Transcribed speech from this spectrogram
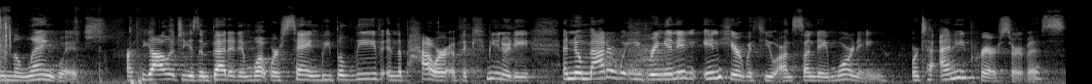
in the language. Our theology is embedded in what we're saying. We believe in the power of the community. And no matter what you bring in, in, in here with you on Sunday morning or to any prayer service,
